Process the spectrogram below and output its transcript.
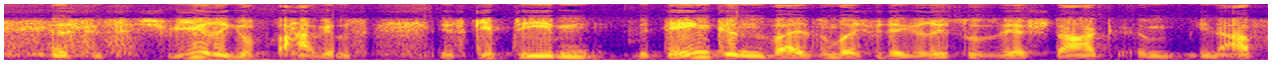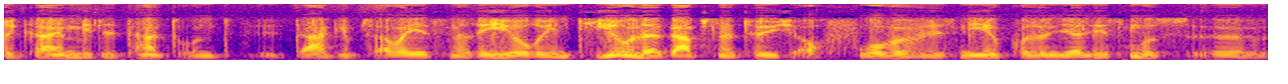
das ist eine schwierige Frage. Es gibt eben Bedenken, weil zum Beispiel der Gerichtshof sehr stark ähm, in Afrika ermittelt hat und da gibt es aber jetzt eine Reorientierung. Da gab es natürlich auch Vorwürfe des Neokolonialismus. Äh,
